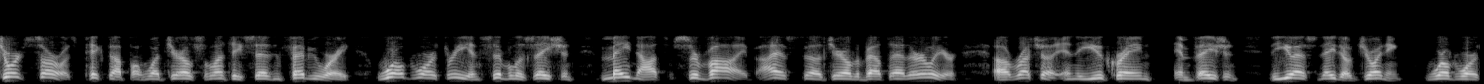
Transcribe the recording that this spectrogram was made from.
George Soros picked up on what Gerald Celente said in February. World War III and civilization may not survive. I asked uh, Gerald about that earlier. Uh, Russia in the Ukraine invasion, the U.S. NATO joining World War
